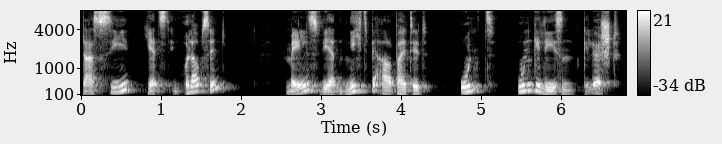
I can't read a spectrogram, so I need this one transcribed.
dass Sie jetzt im Urlaub sind, Mails werden nicht bearbeitet und ungelesen gelöscht.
